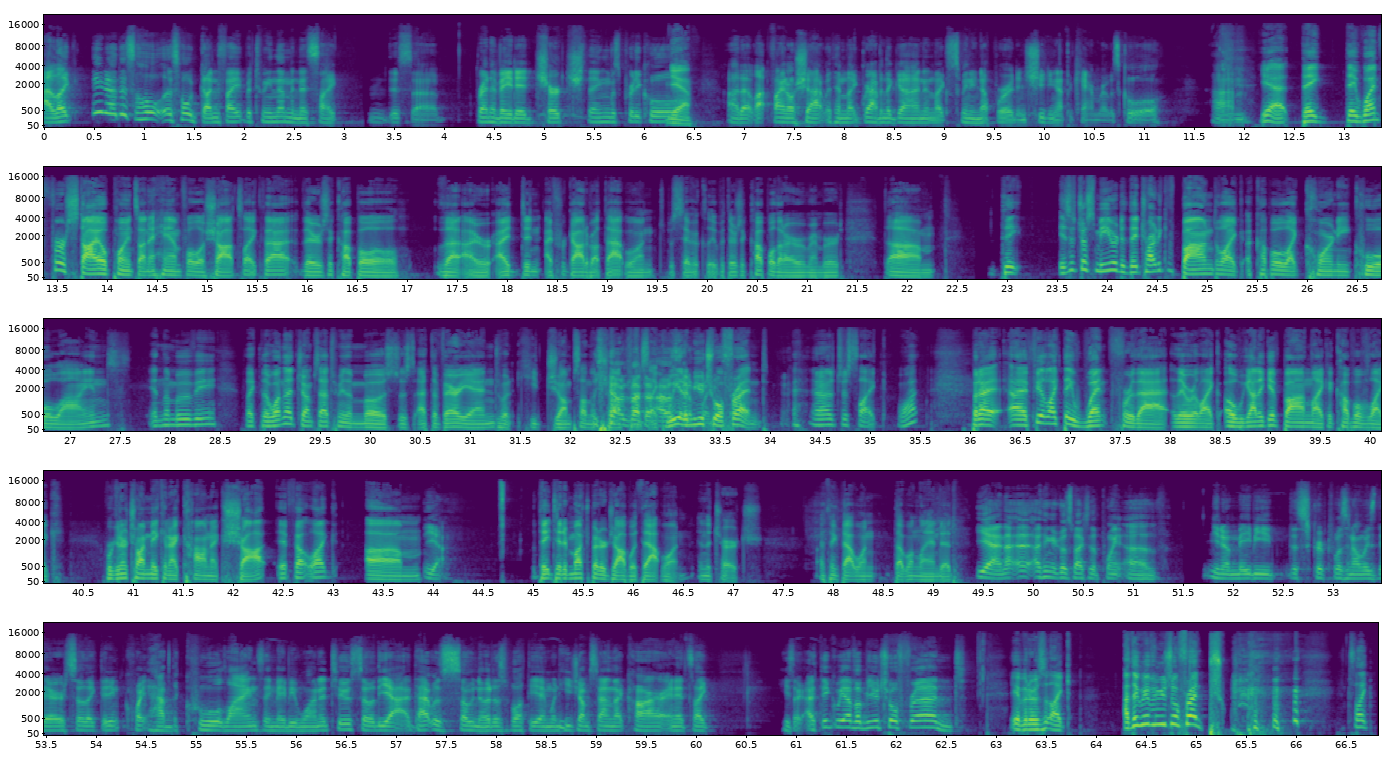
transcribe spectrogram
I like, you know, this whole this whole gunfight between them and this like this uh, renovated church thing was pretty cool. yeah. Uh, that final shot with him like grabbing the gun and like swinging upward and shooting at the camera was cool. Um, Yeah, they they went for style points on a handful of shots like that. There's a couple that I I didn't I forgot about that one specifically, but there's a couple that I remembered. Um, they is it just me or did they try to give Bond like a couple like corny cool lines in the movie? Like the one that jumps out to me the most was at the very end when he jumps on the Yeah, truck. was and it's to- like we had a mutual friend, and I was just like, what? But I I feel like they went for that. They were like, oh, we got to give Bond like a couple of like we're gonna try and make an iconic shot. It felt like um, yeah, they did a much better job with that one in the church. I think that one that one landed. Yeah, and I, I think it goes back to the point of you know, maybe the script wasn't always there, so like they didn't quite have the cool lines they maybe wanted to. So yeah, that was so noticeable at the end when he jumps down in that car and it's like he's like, I think we have a mutual friend. Yeah, but it was like, I think we have a mutual friend. it's like,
